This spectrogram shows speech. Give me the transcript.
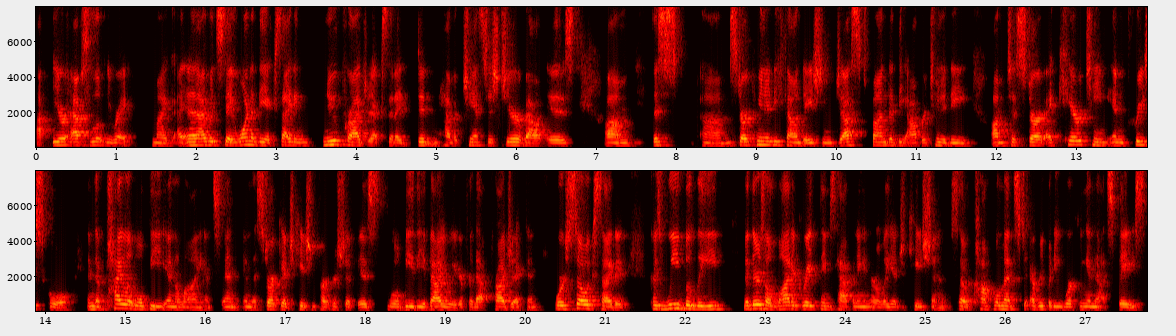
Uh, you're absolutely right, Mike. And I would say one of the exciting new projects that I didn't have a chance to share about is um, this um, Stark Community Foundation just funded the opportunity um, to start a care team in preschool, and the pilot will be in Alliance, and, and the Stark Education Partnership is will be the evaluator for that project. And we're so excited because we believe that there's a lot of great things happening in early education. So compliments to everybody working in that space.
